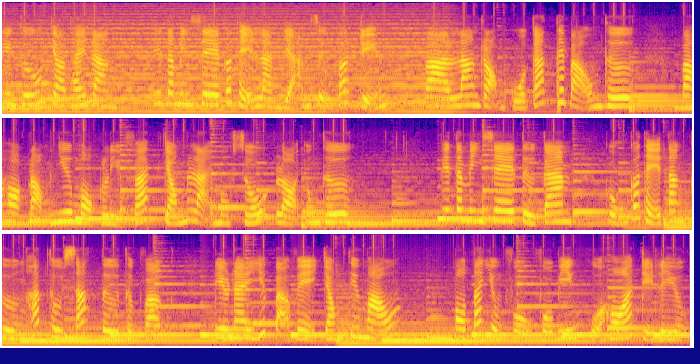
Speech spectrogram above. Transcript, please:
Nghiên cứu cho thấy rằng vitamin C có thể làm giảm sự phát triển và lan rộng của các tế bào ung thư và hoạt động như một liệu pháp chống lại một số loại ung thư. Vitamin C từ cam cũng có thể tăng cường hấp thu sắt từ thực vật. Điều này giúp bảo vệ chống thiếu máu, một tác dụng phụ phổ biến của hóa trị liệu.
